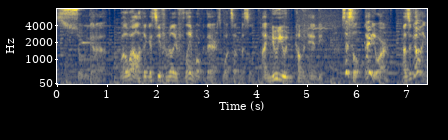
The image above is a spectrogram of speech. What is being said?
So we gotta... Well, well, I think I see a familiar flame over there. So what's up, Missile? I knew you would come in handy. Sissel, there you are. How's it going?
